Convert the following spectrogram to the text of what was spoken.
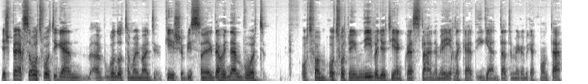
És persze ott volt, igen, gondoltam, hogy majd később visszamegyek, de hogy nem volt ott, van, ott volt még négy vagy öt ilyen questline, ami érdekelt, igen, tehát még amiket mondtál,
